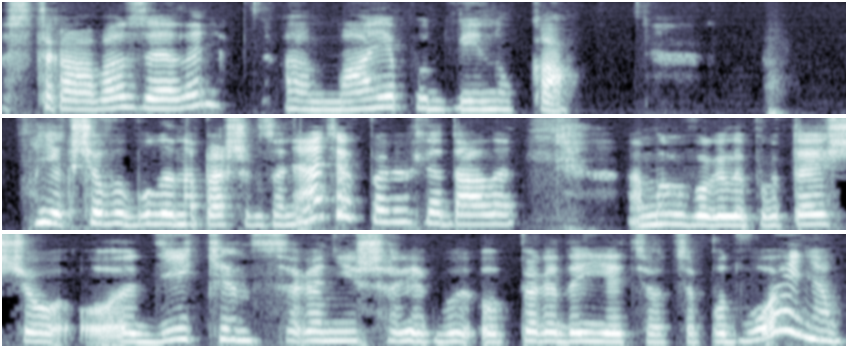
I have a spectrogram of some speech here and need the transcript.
страва, зелень має подвійну К. Якщо ви були на перших заняттях, переглядали, Ми говорили про те, що Дікінс раніше якби передається оце подвоєнням,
